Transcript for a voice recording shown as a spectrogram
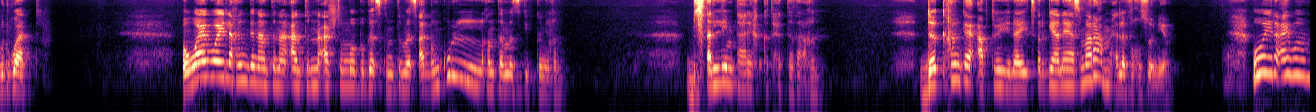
ጉድጓድ እዋይ ወይ ለኽን ግን ኣንትናኣሽትሞ ብገፅ ክንትመፃ ግን ኩልኽን ተመዝጊብክን ይኽን ብፀሊም ታሪክ ክትሕተታእኽን ደቅኽን ከ ኣብቲ ናይ ፅርግያ ናይ ኣስመራ መሕለፊ ክስኡን እዮም ወይ ረኣይዎም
